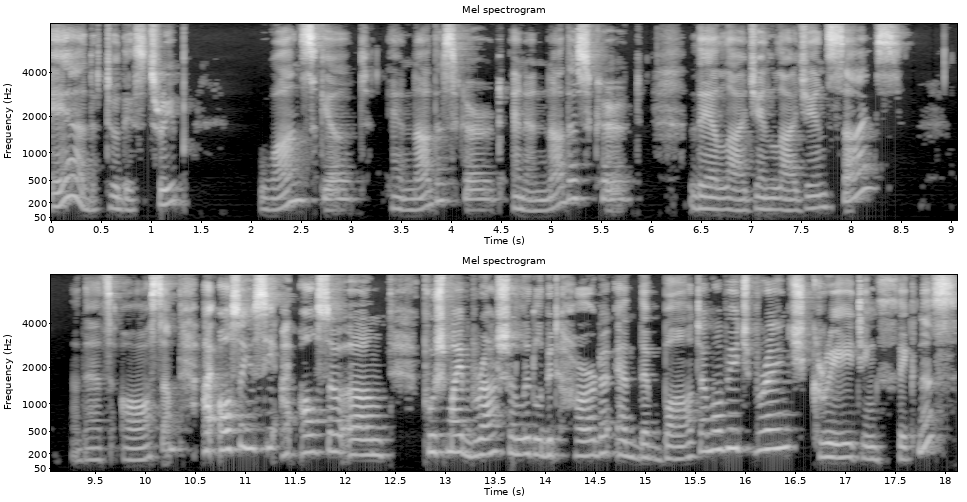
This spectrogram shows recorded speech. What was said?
add to this strip one skirt, another skirt, and another skirt. They're larger and larger in size. That's awesome. I also, you see, I also um, push my brush a little bit harder at the bottom of each branch, creating thickness,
